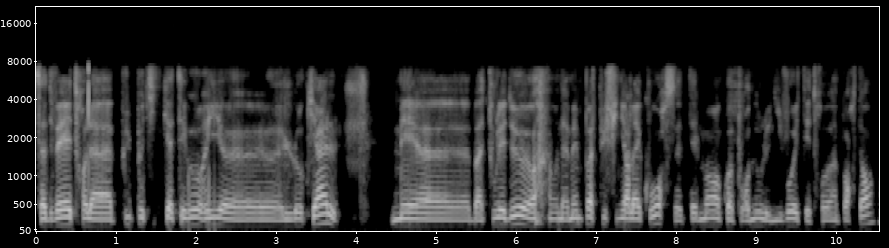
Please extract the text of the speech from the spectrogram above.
Ça devait être la plus petite catégorie locale. Mais euh, bah, tous les deux, on n'a même pas pu finir la course, tellement quoi pour nous le niveau était trop important.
